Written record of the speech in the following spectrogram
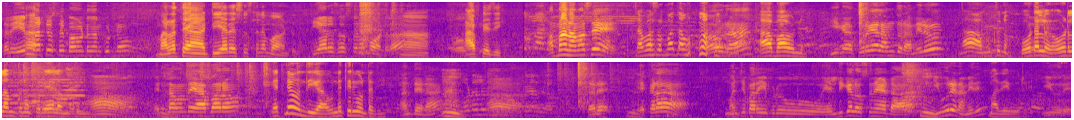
సరే ఏ పార్టీ వస్తే బాగుంటుంది అనుకుంటున్నావు? మళ్ళీ టీఆర్ఎస్ వస్తేనే బాగుంటుంది. టీఆర్ఎస్ వస్తేనే బాగుంటుందా? ఆ. Half KG. అమ్మా నమస్తే. నమస్తే అమ్మా తమ్ముడు. బావురా? ఆ బాగున్నాం ఇక్కడ కూరగాయలు అమ్ముతారా మీరు? అమ్ముతున్నాం. హోటల్ హోటల్ అమ్ముతున్నాం కూరగాయలు అమ్ముతున్నాం. ఆ, ఎట్లా ఉంది వ్యాపారం? గట్నే ఉంది ఇక ఉండే తిరిగి ఉంటుంది. అంతేనా? సరే ఎక్కడ? మంచి మరి ఇప్పుడు ఎన్నికలు వస్తున్నాయట. ఈ ఊరేనా మీది? మాదే ఊరే. ఈ ఊరే.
